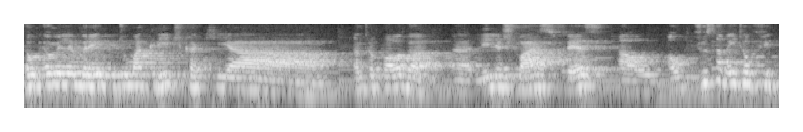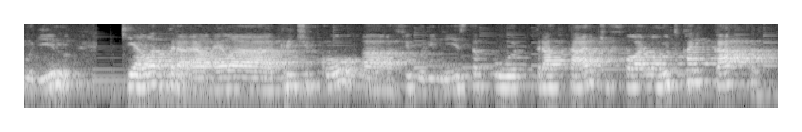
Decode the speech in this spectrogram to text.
eu, eu, me lembrei de uma crítica que a antropóloga uh, Lilia Schwartz fez ao, ao, justamente ao figurino, que ela, ela, ela criticou a, a, figurinista por tratar de forma muito caricata,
